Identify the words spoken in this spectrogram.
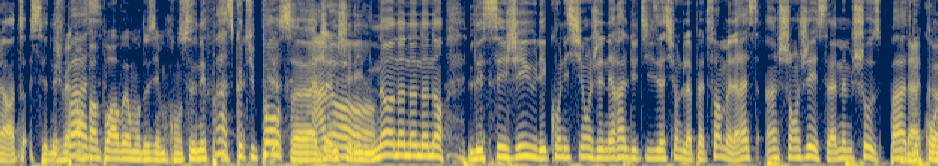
Alors, attends, ce n'est Je vais pas enfin pouvoir ouvrir mon deuxième compte. ce n'est pas ce que tu penses, euh, Ah Adjan non. Non, non, non, non, non. Les CGU, les conditions générales d'utilisation de la plateforme, elles restent inchangées. C'est la même chose. Pas de D'accord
